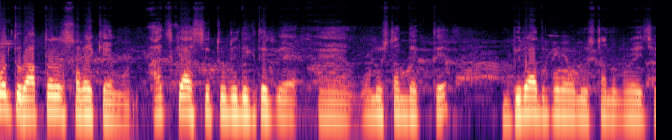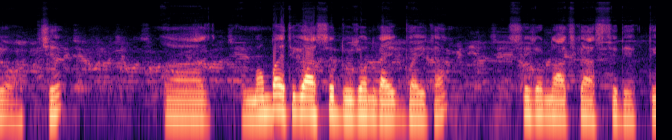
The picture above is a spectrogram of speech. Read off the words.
বন্ধুরা, আপনারা সবাই কেমন? আজকে আসছে টুনি দেখতে অনুষ্ঠান দেখতে। বিরাট বড় অনুষ্ঠান রয়েছে, হচ্ছে। মুম্বাই থেকে আসছে দুজন গায়ক, গায়িকা। সেই জন্য আজকে আসছে দেখতে।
